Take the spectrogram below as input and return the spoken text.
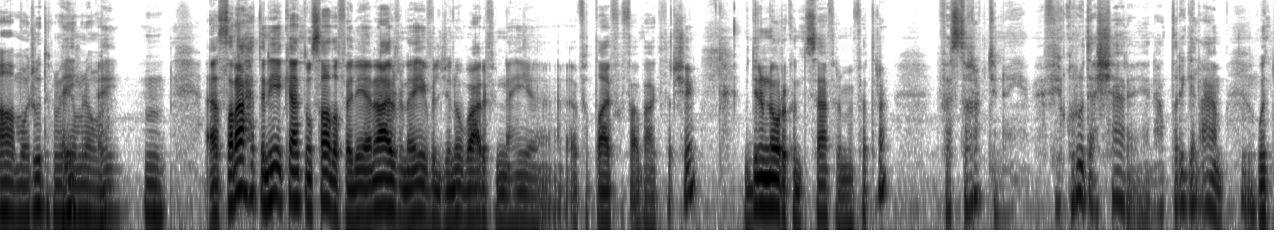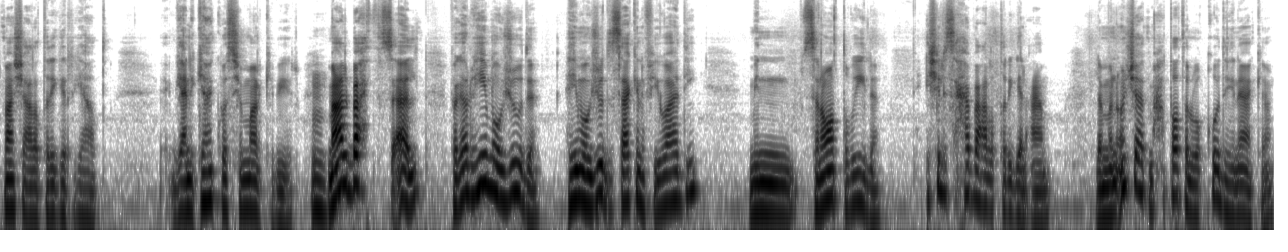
آه موجودة في المدينة المنورة. آه، صراحة هي كانت مصادفة لي. أنا أعرف انها هي في الجنوب وأعرف انها هي في الطائف وفي أبها أكثر شيء. المدينة المنورة كنت أسافر من فترة فاستغربت إنه هي في قرود على الشارع يعني على الطريق العام مم. وأنت ماشي على طريق الرياض. يعني كان كويستشن مارك كبير. مم. مع البحث سألت فقالوا هي موجودة هي موجودة ساكنة في وادي من سنوات طويلة. إيش اللي سحبها على الطريق العام؟ لما انشات محطات الوقود هناك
